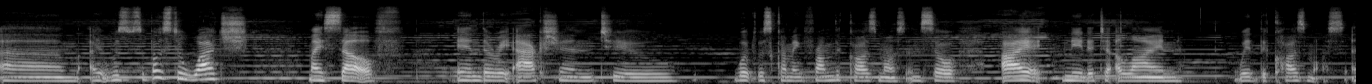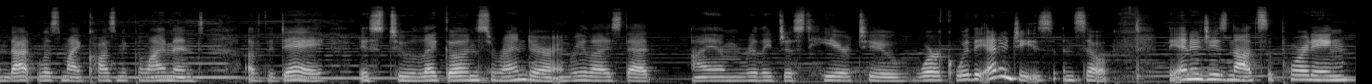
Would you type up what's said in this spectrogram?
Um, I was supposed to watch myself in the reaction to what was coming from the cosmos. And so I needed to align with the cosmos. And that was my cosmic alignment of the day is to let go and surrender and realize that I am really just here to work with the energies. And so the energy is not supporting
